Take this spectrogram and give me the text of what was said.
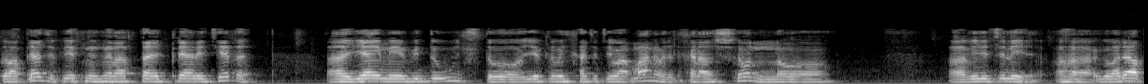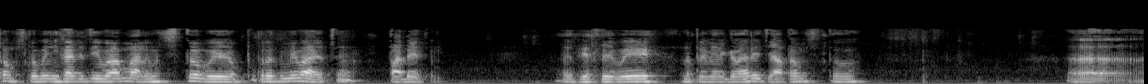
то опять же здесь нужно расставить приоритеты. Э, я имею в виду, что если вы не хотите его обманывать, это хорошо, но э, видите ли, э, говоря о том, что вы не хотите его обманывать, что вы подразумеваете под этим? если вы, например, говорите о том, что э,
